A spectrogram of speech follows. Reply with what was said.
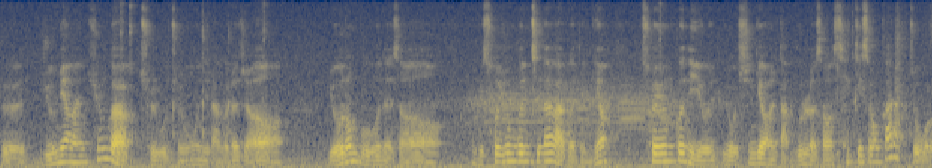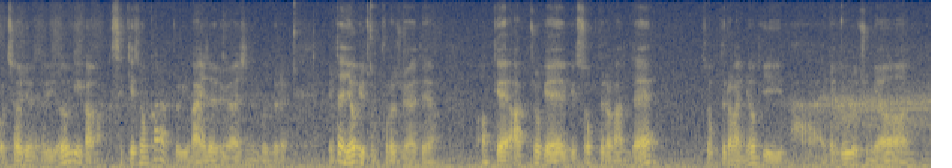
그 유명한 흉곽 출구 증후군이라 그러죠. 요런 부분에서 소흉근 지나가거든요. 소흉근이 요, 요 신경을 딱 눌러서 새끼손가락 쪽으로 저려서 여기가 막 새끼손가락 쪽이 많이 저려 하시는 분들은 일단 여기 좀 풀어줘야 돼요. 어깨 앞쪽에 여기 쏙 들어간데 쏙 들어간 여기 다 이렇게 눌러주면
